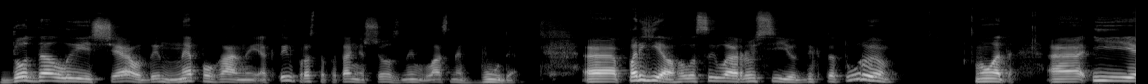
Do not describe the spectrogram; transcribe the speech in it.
додали ще один непоганий актив. Просто питання, що з ним власне буде. Е, Пар'є оголосила Росію диктатурою. От е, і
